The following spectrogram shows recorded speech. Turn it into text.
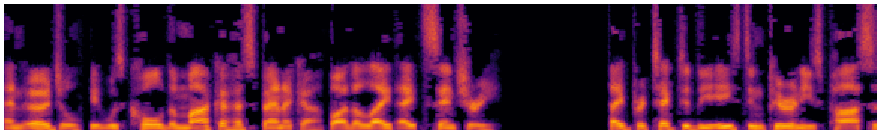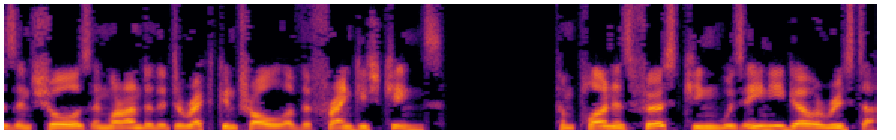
and Urgell. It was called the Marca Hispanica by the late 8th century. They protected the eastern Pyrenees passes and shores and were under the direct control of the Frankish kings. Pamplona's first king was Inigo Arista,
